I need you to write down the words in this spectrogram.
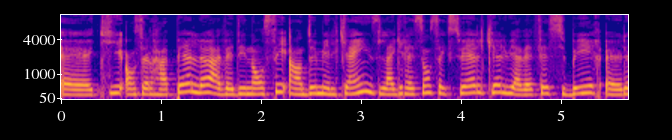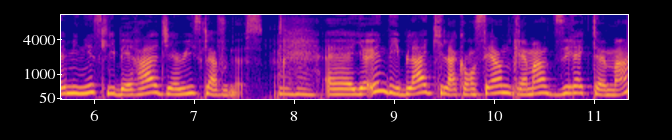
euh, qui, on se le rappelle, là, avait dénoncé en 2015 l'agression sexuelle que lui avait fait subir euh, le ministre libéral Jerry Sklavounos. Mm-hmm. Il y a une des blagues qui la concerne vraiment directement.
